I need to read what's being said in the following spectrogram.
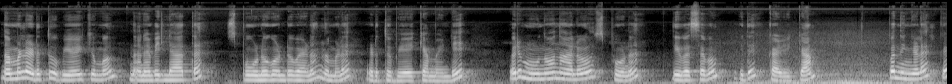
നമ്മൾ എടുത്ത് ഉപയോഗിക്കുമ്പോൾ നനവില്ലാത്ത സ്പൂണ് കൊണ്ട് വേണം നമ്മൾ എടുത്ത് ഉപയോഗിക്കാൻ വേണ്ടി. ഒരു മൂന്നോ നാലോ സ്പൂണ് ദിവസവും ഇത് കഴിക്കാം. അപ്പോൾ നിങ്ങൾക്ക്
